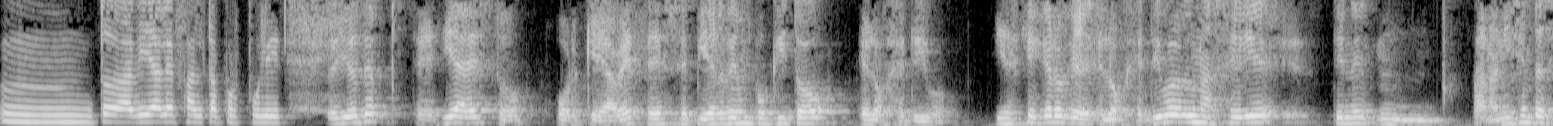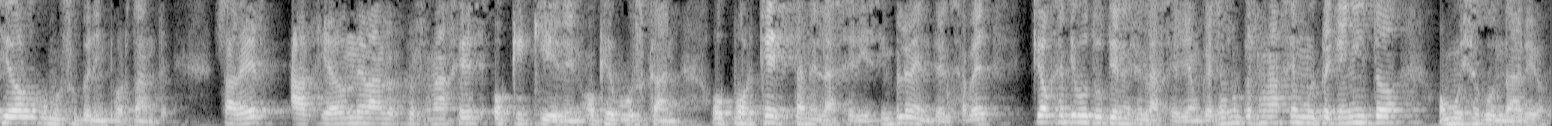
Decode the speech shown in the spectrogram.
mmm, todavía le falta por pulir. Pero yo te, te decía esto porque a veces se pierde un poquito el objetivo. Y es que creo que el objetivo de una serie tiene, mm, para mí siempre ha sido algo como súper importante. Saber hacia dónde van los personajes o qué quieren o qué buscan o por qué están en la serie. Simplemente el saber qué objetivo tú tienes en la serie, aunque seas un personaje muy pequeñito o muy secundario.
